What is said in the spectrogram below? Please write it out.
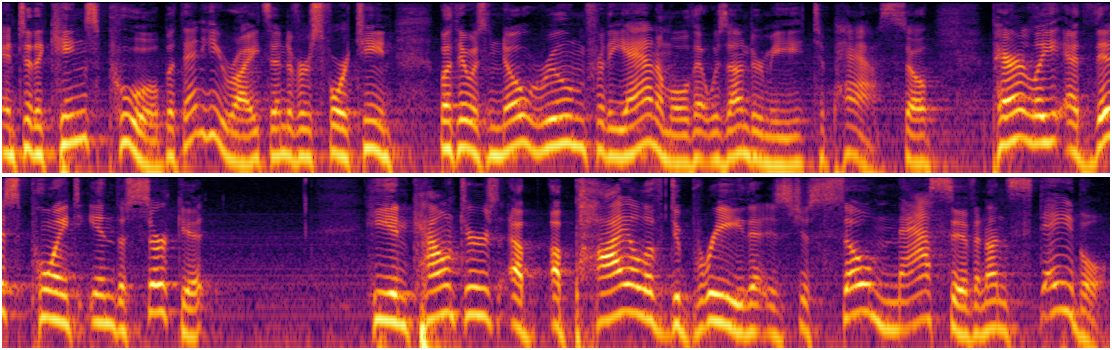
and to the king's pool. But then he writes, end of verse 14, but there was no room for the animal that was under me to pass. So apparently, at this point in the circuit, he encounters a, a pile of debris that is just so massive and unstable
